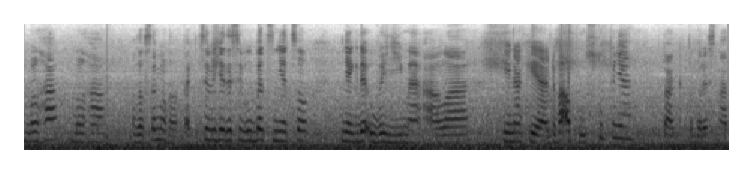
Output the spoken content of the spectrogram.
mlha, mlha a zase mlha. Tak chci vidět, jestli vůbec něco někde uvidíme, ale jinak je 2,5 stupně, tak to bude snad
